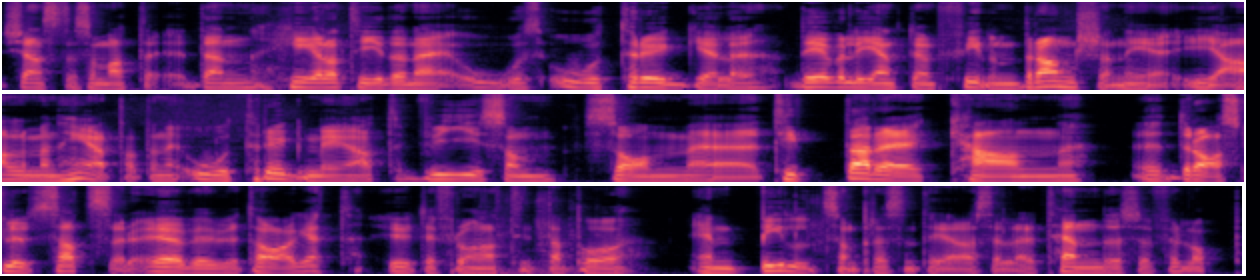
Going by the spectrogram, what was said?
känns det som att den hela tiden är otrygg, eller det är väl egentligen filmbranschen i, i allmänhet, att den är otrygg med att vi som, som eh, tittare kan eh, dra slutsatser överhuvudtaget utifrån att titta på en bild som presenteras eller ett händelseförlopp.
